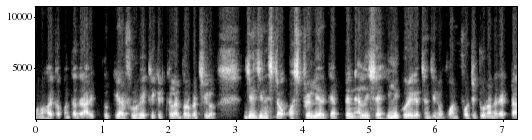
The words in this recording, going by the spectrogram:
মনে হয় তখন তাদের আরেকটু কেয়ারফুল হয়ে ক্রিকেট খেলার দরকার ছিল। যে জিনিসটা অস্ট্রেলিয়ার ক্যাপ্টেন অ্যালিশা হিলি করে গেছেন, যিনি ওয়ান ফোর্টি টু রানের একটা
